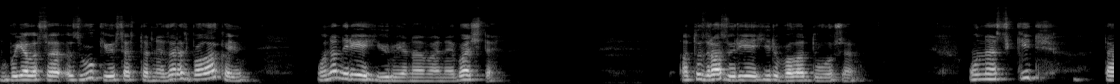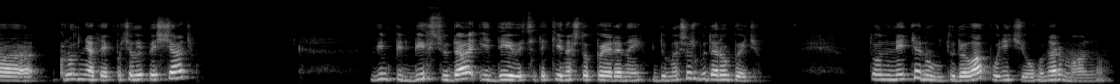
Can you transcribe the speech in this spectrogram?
боялася звуків і все остальне. Зараз балакаю, вона не реагує на мене, бачите? А то зразу реагувала дуже. У нас кіт та кроленята, як почали пищать, він підбіг сюди і дивиться, такий наштоперений. Думає, що ж буде робити? То не тягнув туди лапу, нічого, нормально.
